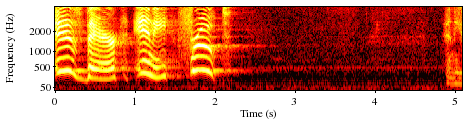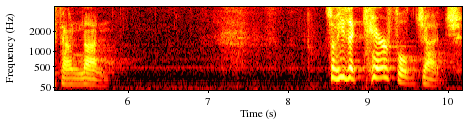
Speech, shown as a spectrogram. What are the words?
is there any fruit? And he found none. So he's a careful judge.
